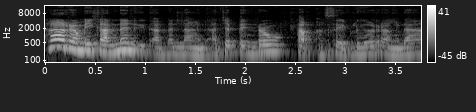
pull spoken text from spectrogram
ถ้าเรามีการแน่นอึดอัดนานๆอาจจะเป็นโรคตับอักเสบเรื้อรังได้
